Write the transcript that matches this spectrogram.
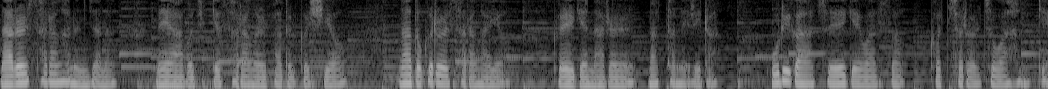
나를 사랑하는 자는 내 아버지께 사랑을 받을 것이요 나도 그를 사랑하여 그에게 나를 나타내리라. 우리가 저에게 와서 거처를 저와 함께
